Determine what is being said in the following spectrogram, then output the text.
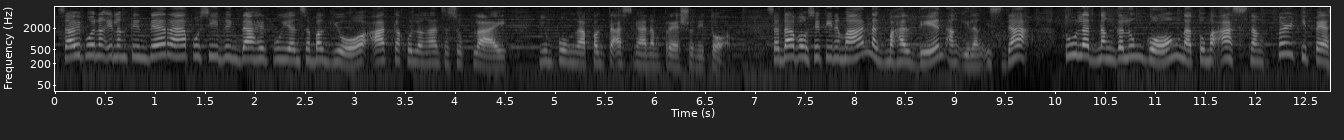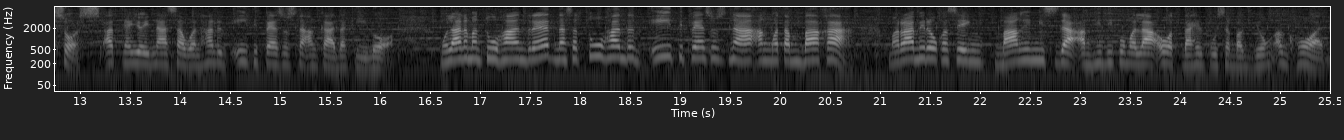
Sabi po ng ilang tindera, posibleng dahil po yan sa bagyo at kakulangan sa supply, yung pong ah, pagtaas nga ng presyo nito. Sa Davao City naman, nagmahal din ang ilang isda. Tulad ng galunggong na tumaas ng 30 pesos at ngayon nasa 180 pesos na ang kada kilo. Mula naman 200, nasa 280 pesos na ang matambaka. Marami raw kasing mangingisda ang hindi pumalaot dahil po sa bagyong aghon.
